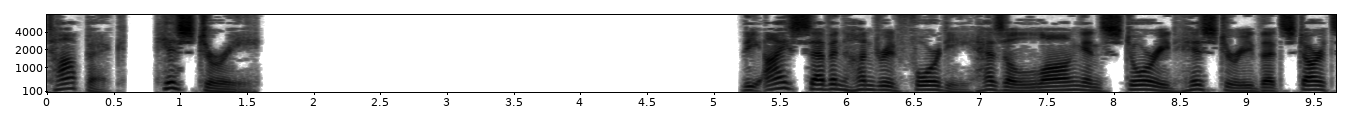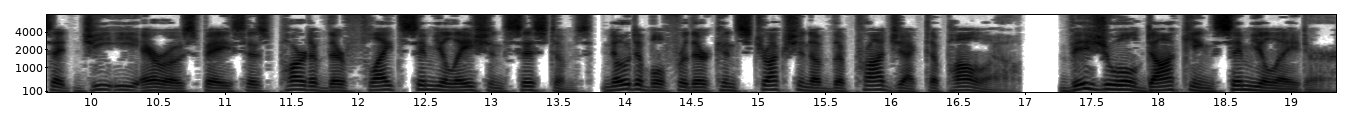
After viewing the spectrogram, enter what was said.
Topic History The I-740 has a long and storied history that starts at GE Aerospace as part of their flight simulation systems, notable for their construction of the Project Apollo visual docking simulator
